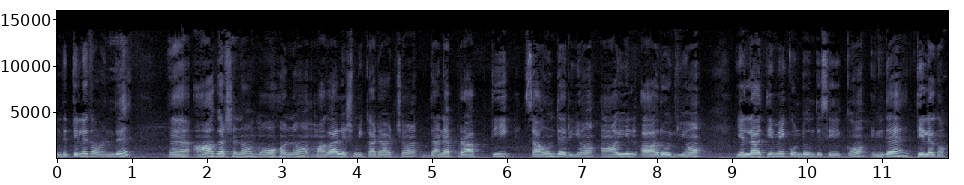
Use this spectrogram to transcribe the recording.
இந்த திலகம் வந்து ஆகர்ஷணம் மோகனம் மகாலட்சுமி கடாட்சம் தனப்பிராப்தி சௌந்தரியம் ஆயுள் ஆரோக்கியம் எல்லாத்தையுமே கொண்டு வந்து சேர்க்கும். இந்த திலகம்.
